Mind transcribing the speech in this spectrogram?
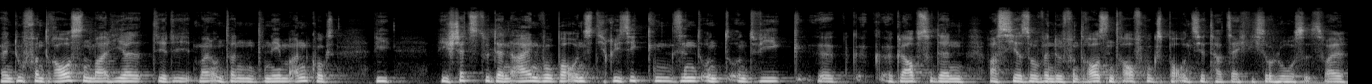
Wenn du von draußen mal hier dir die, mein Unternehmen anguckst, wie, wie schätzt du denn ein, wo bei uns die Risiken sind und, und wie äh, glaubst du denn, was hier so, wenn du von draußen drauf guckst, bei uns hier tatsächlich so los ist? Weil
